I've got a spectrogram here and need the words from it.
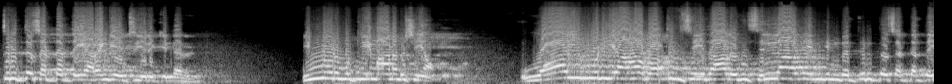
திருத்த சட்டத்தை அரங்கேற்றி இருக்கின்றனர் இன்னொரு முக்கியமான விஷயம் வாய்மொழியாக வாக்கு செய்தால் அது செல்லாது என்கின்ற திருத்த சட்டத்தை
